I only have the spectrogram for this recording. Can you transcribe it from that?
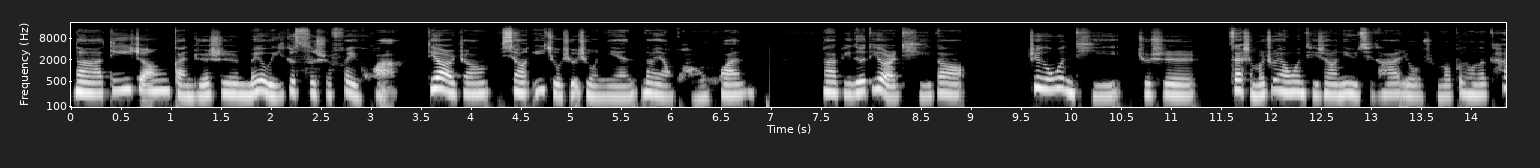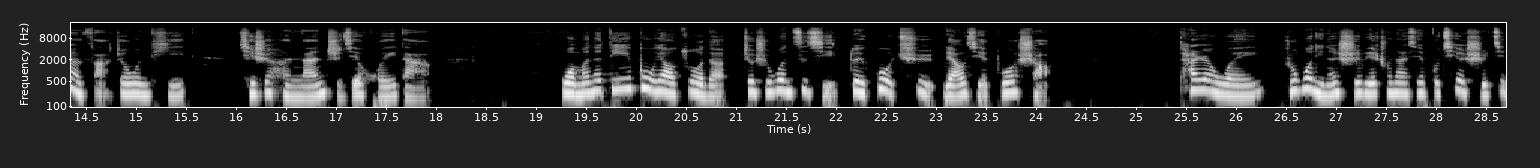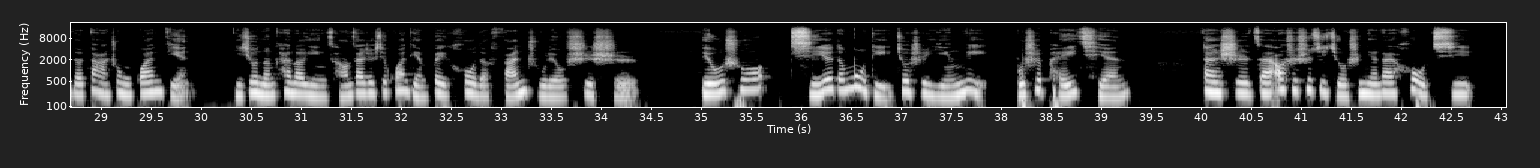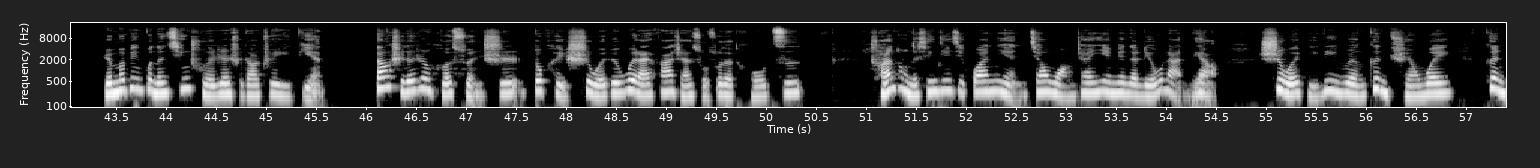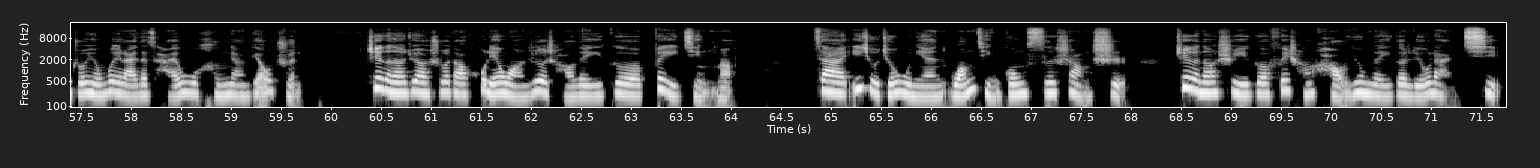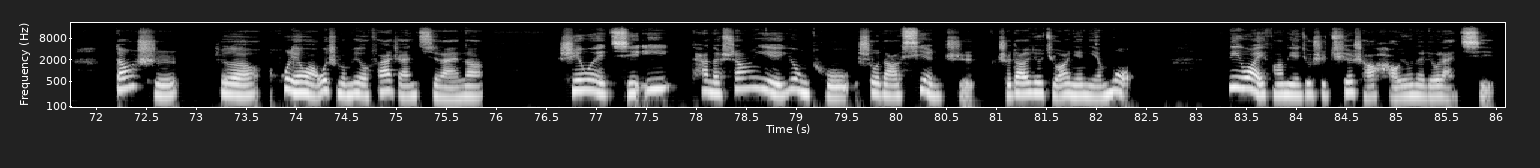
那第一章感觉是没有一个字是废话，第二章像一九九九年那样狂欢。那彼得蒂尔提到这个问题，就是在什么重要问题上，你与其他有什么不同的看法？这个问题其实很难直接回答。我们的第一步要做的就是问自己对过去了解多少。他认为。如果你能识别出那些不切实际的大众观点，你就能看到隐藏在这些观点背后的反主流事实。比如说，企业的目的就是盈利，不是赔钱。但是在二十世纪九十年代后期，人们并不能清楚地认识到这一点。当时的任何损失都可以视为对未来发展所做的投资。传统的新经济观念将网站页面的浏览量。视为比利润更权威、更着眼未来的财务衡量标准。这个呢，就要说到互联网热潮的一个背景了。在一九九五年，网景公司上市。这个呢，是一个非常好用的一个浏览器。当时，这个互联网为什么没有发展起来呢？是因为其一，它的商业用途受到限制，直到一九九二年年末。另外一方面就是缺少好用的浏览器。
